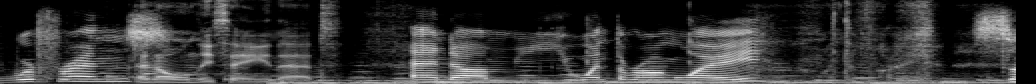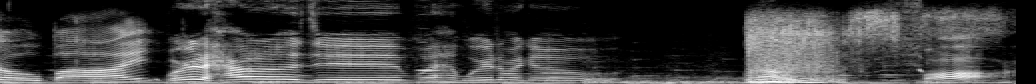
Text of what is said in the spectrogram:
We're friends. and only saying that. And um, you went the wrong way, What the fuck? So bye. Where? How did? Where, do I go? Oh, fuck.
